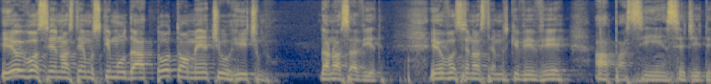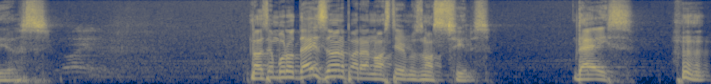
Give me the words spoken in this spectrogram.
Eu e você nós temos que mudar totalmente o ritmo da nossa vida. Eu e você nós temos que viver a paciência de Deus. Nós demorou 10 anos para nós termos nossos filhos. 10.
